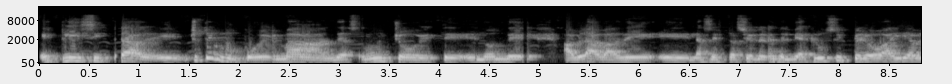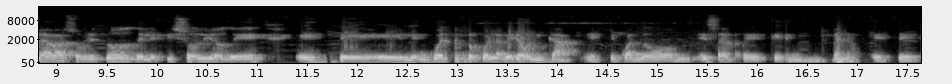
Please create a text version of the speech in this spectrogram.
explícita. Eh, yo tengo un poema de hace mucho este, en donde hablaba de eh, las estaciones del Via Crucis, pero ahí hablaba sobre todo del episodio de este, el encuentro con la Verónica, este, cuando esa, eh, que, bueno, este,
